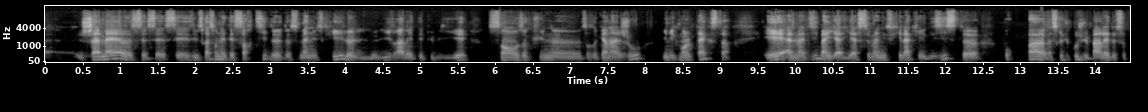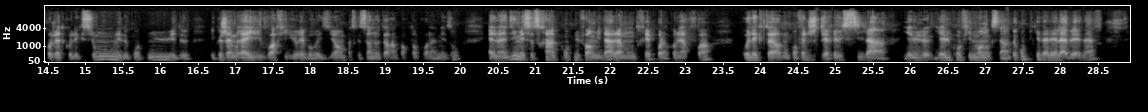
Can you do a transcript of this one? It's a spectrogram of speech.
jamais euh, ces, illustrations n'étaient sorties de, ce manuscrit. Le, livre avait été publié sans, aucune, euh, sans aucun ajout, uniquement le texte. Et elle m'a dit, bah, il, y a, y, a, ce manuscrit-là qui existe. Euh, pourquoi Parce que du coup, je lui parlais de ce projet de collection et de contenu et, de, et que j'aimerais y voir figurer Boris Vian parce que c'est un auteur important pour la maison. Elle m'a dit, mais ce serait un contenu formidable à montrer pour la première fois au lecteur. Donc en fait, j'ai réussi. Il y a eu le, y a eu le confinement, donc c'était un peu compliqué d'aller à la BNF.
